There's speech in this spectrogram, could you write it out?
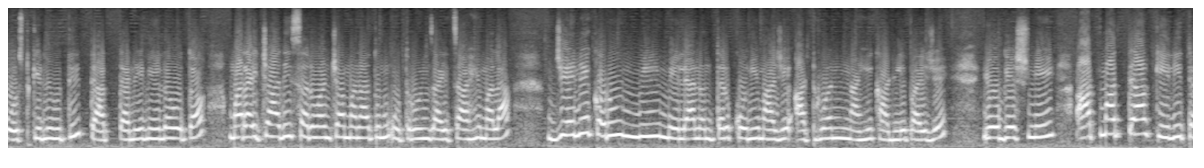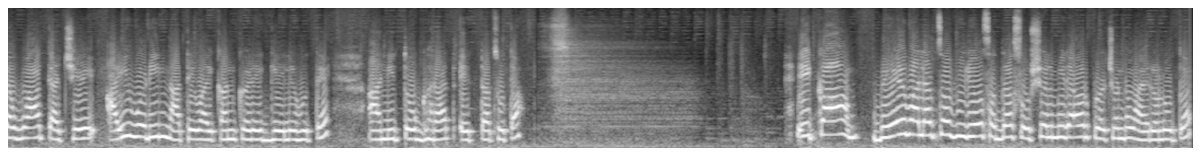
पोस्ट केली होती. त्यात त्याने लिहिलं होतं मरायच्या आधी सर्वांच्या मनातून उतरून जायचं आहे मला. जेणेकरून मी मेल्यानंतर कोणी माझी आठवण नाही काढली पाहिजे. योगेशने आत्महत्या केली तेव्हा त्याची त्याचे आई वडील नातेवाईकांकडे गेले होते आणि तो घरात एकटाच होता. एका भेळवाल्याचा व्हिडिओ सध्या सोशल मीडियावर प्रचंड व्हायरल होतोय.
